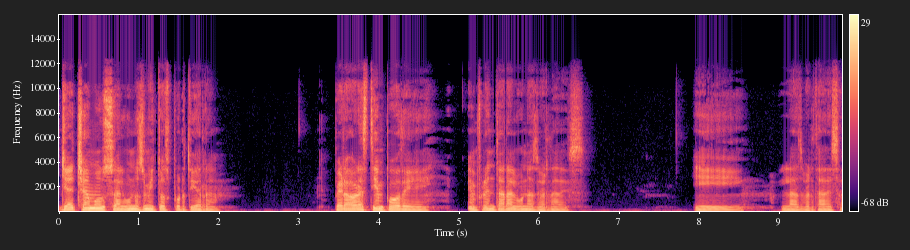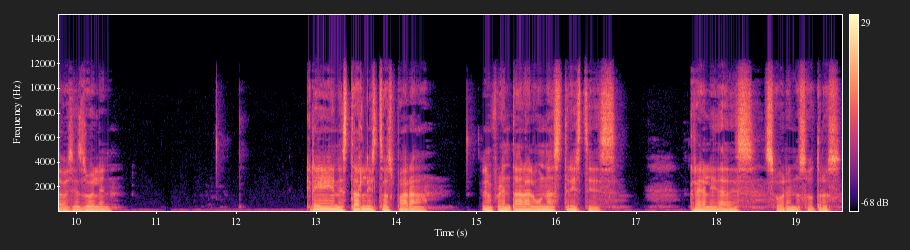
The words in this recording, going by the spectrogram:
Ya echamos algunos mitos por tierra, pero ahora es tiempo de enfrentar algunas verdades. Y las verdades a veces duelen. Creen estar listos para enfrentar algunas tristes realidades sobre nosotros.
